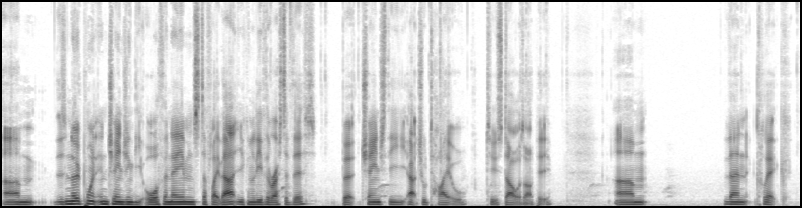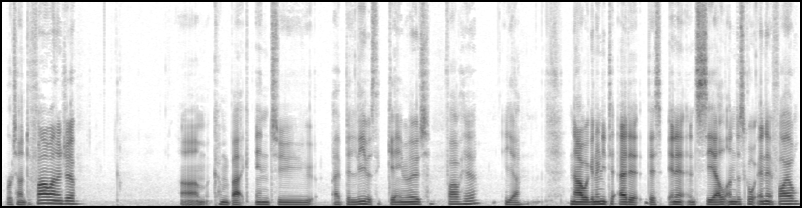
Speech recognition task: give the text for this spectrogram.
Um, there's no point in changing the author name and stuff like that. You can leave the rest of this, but change the actual title to Star Wars RP. Um, then click return to file manager. Um, come back into, I believe it's the game mode file here. Yeah. Now we're going to need to edit this init and cl underscore init file.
